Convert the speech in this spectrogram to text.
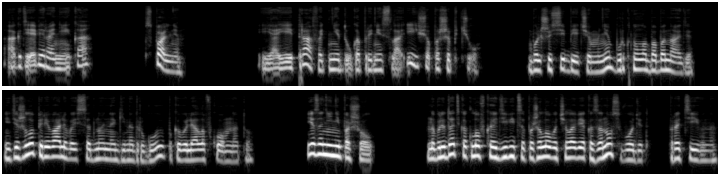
«А где Вероника?» «В спальне». «Я ей трав от недуга принесла и еще пошепчу». Больше себе, чем мне, буркнула баба Надя и, тяжело переваливаясь с одной ноги на другую, поковыляла в комнату. Я за ней не пошел. Наблюдать, как ловкая девица пожилого человека за нос водит, противно.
